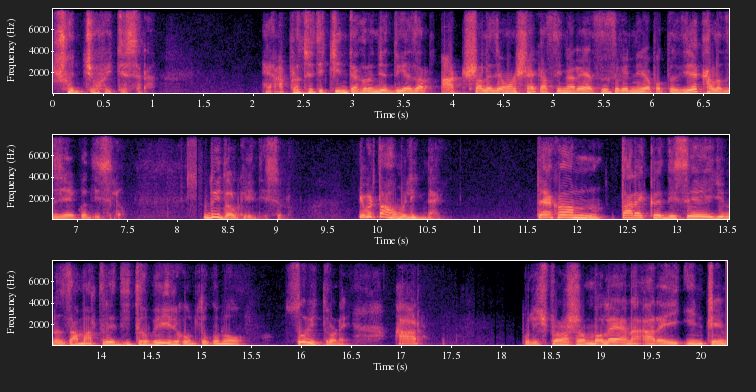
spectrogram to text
সহ্য হইতেছে না। হ্যাঁ আপনারা যদি চিন্তা করেন যে দুই হাজার আট সালে যেমন শেখ হাসিনারে এসএসএফ এর নিরাপত্তা দিয়ে খালেদা জিয়াকে দিছিল, দুই দলকেই দিছিল। এবার তো আওয়ামী লীগ নাই। তো এখন তার একরে দিছে, এই জন্য জামাতরে দিতে হবে, এরকম তো কোনো চরিত্র নেই। আর পুলিশ প্রশাসন বলেন, আর এই ইন্ট্রিম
